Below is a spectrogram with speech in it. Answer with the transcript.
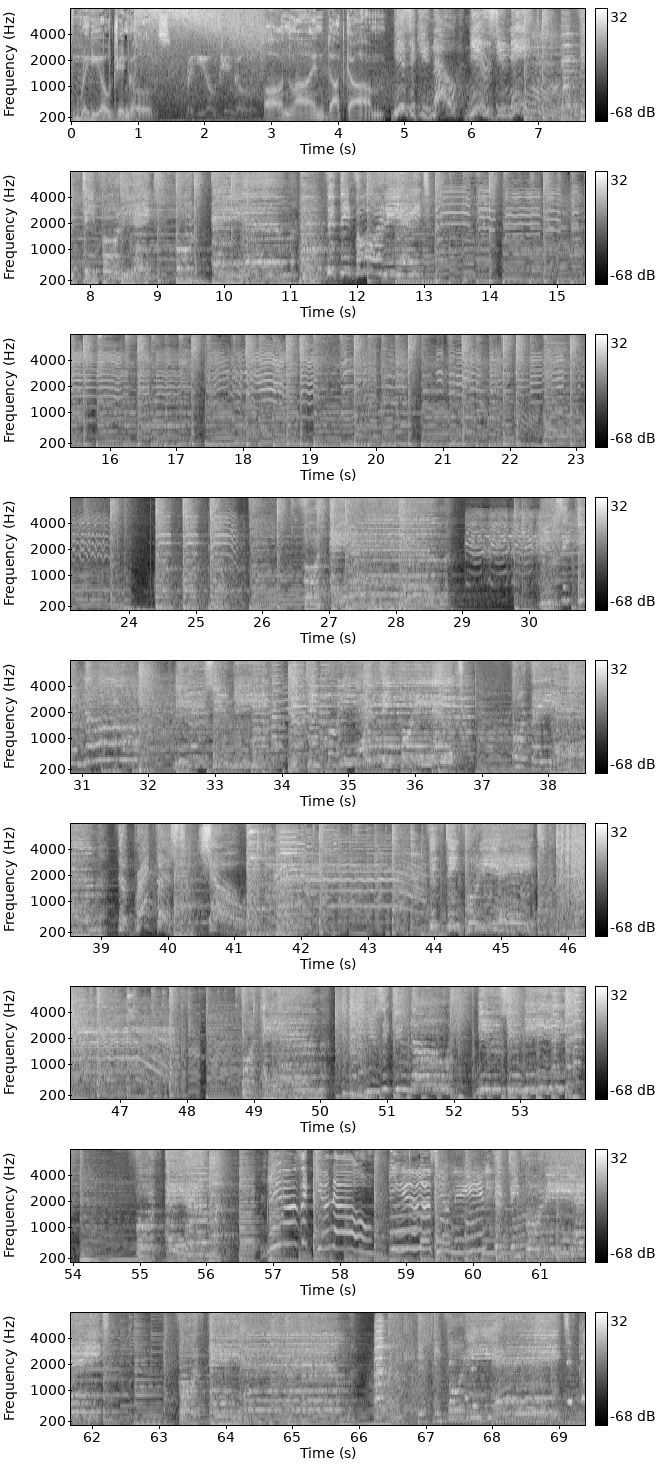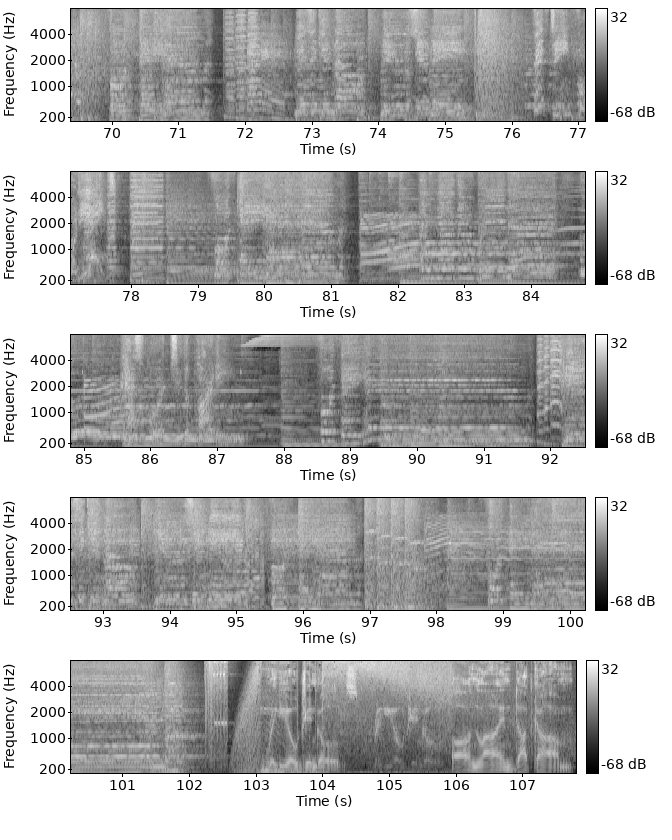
Radio Jingles. Online.com. Music you know, news you need. 1548 Forth AM. 1548. Music you know, Passport to the party. Forth AM. Music you know, news you need. Forth AM. Forth AM. Radio Jingles. Radio Jingles. Online.com.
